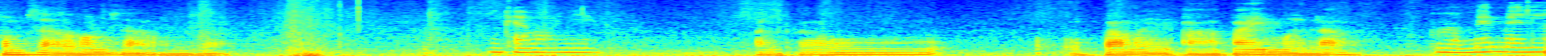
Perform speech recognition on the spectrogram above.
không sao không sao không sao em cao bao nhiêu anh ba mươi à bay mười lăm một mét bảy mươi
